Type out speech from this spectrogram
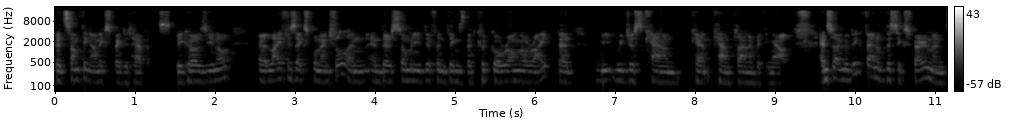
that something unexpected happens. Because, you know, uh, life is exponential and, and there's so many different things that could go wrong or right that we, we just can't, can't, can't plan everything out. And so I'm a big fan of this experiment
